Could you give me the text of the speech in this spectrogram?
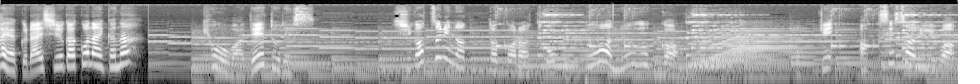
早く来週が来ないかな今日はデートです4月になったからトップは脱ぐか。オッケー。アクセサリーは、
